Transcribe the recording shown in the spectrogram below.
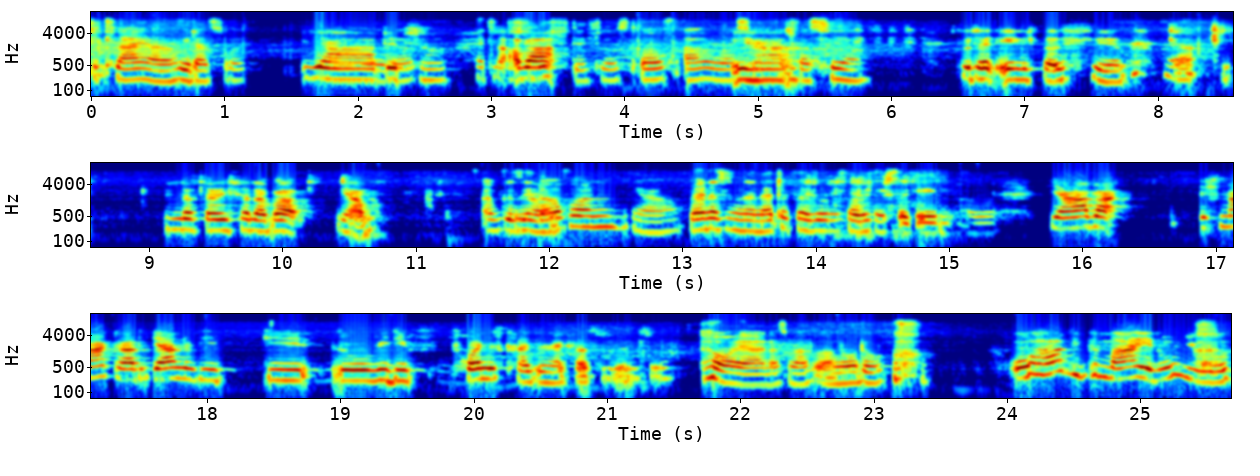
die Kleine wieder zurück. Ja, Ja, bitte. Hätte ich Aber- richtig Lust drauf, aber es Ja. wird nicht passieren. Wird halt eh nicht passieren. Ja. Das sage ich halt, aber ja. Abgesehen Ja. davon, ja. Wenn es eine nette Person ist, habe ich nichts dagegen. Also, Ja, aber ich mag gerade gerne, wie die, so wie die Freundeskreise in der Klasse sind. So. oh ja, das machst auch nur du. Oha, wie gemein, Unju.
